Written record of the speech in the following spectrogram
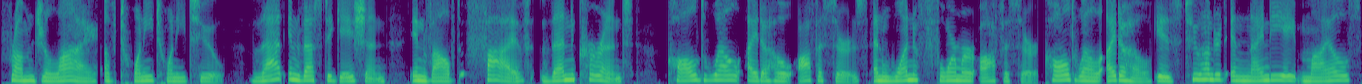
from July of 2022. That investigation involved five then current Caldwell, Idaho officers and one former officer. Caldwell, Idaho is 298 miles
